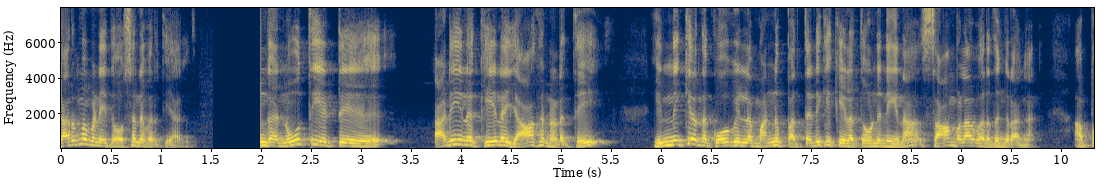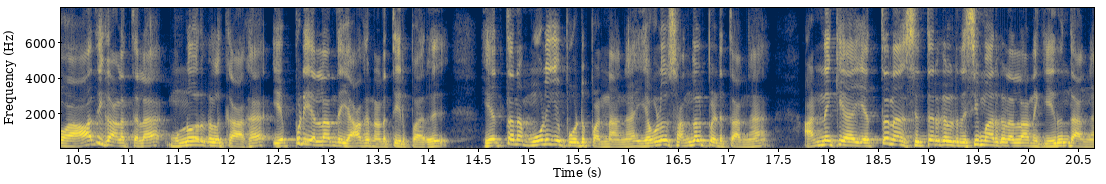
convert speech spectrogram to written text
கர்ம வினை தோசை நிவர்த்தி ஆகுது அங்கே நூற்றி எட்டு அடியில் கீழே யாகம் நடத்தி இன்றைக்கி அந்த கோவிலில் மண் பத்தடிக்கு கீழே தோண்டினீங்கன்னா சாம்பலாக வருதுங்கிறாங்க. அப்போ ஆதி காலத்தில் முன்னோர்களுக்காக எப்படியெல்லாம் அந்த யாகம் நடத்தியிருப்பார்? எத்தனை மூலிகை போட்டு பண்ணாங்க? எவ்வளோ சங்கல்பம் எடுத்தாங்க? அன்னைக்கு எத்தனை சித்தர்கள் ரிஷிமார்கள் எல்லாம் அன்றைக்கி இருந்தாங்க?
